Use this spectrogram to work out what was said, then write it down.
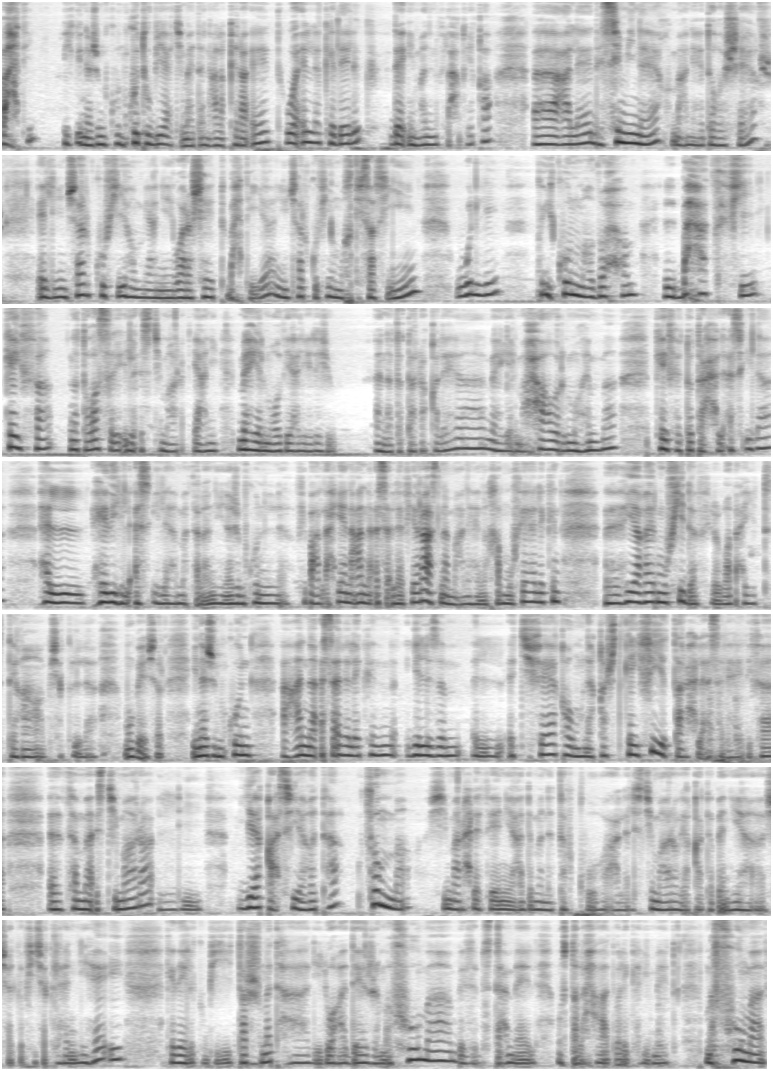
بحثي ينجم يكون كتبي اعتمادا على قراءات وإلا كذلك دائما في الحقيقة آه، على des séminaires معناها de recherche اللي نشاركوا فيهم يعني ورشات بحثية اللي نشاركوا فيهم اختصاصيين واللي يكون موضوعهم البحث في كيف نتوصل إلى الاستمارة يعني ما هي المواضيع اللي يجب أن نتطرق لها ما هي المحاور المهمة؟ كيف تطرح الأسئلة؟ هل هذه الأسئلة مثلا ينجم يكون في بعض الأحيان عندنا أسئلة في رأسنا معناها نخمو فيها لكن آه، هي غير مفيدة في وضعية التيران بشكل مباشر. ينجم يكون عندنا أسئلة لكن يلزم الاتفاق أو مناقشة كيفية طرح الأسئلة هذه. فثم استمارة اللي يقع صياغتها ثم في مرحلة ثانية عندما نتفق على الاستمارة ويقع تبنيها في شكلها النهائي كذلك بترجمتها للغة دارجة مفهومة باستعمال مصطلحات وكلمات مفهومة.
